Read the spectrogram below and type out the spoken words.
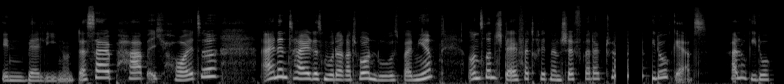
in Berlin. Und deshalb habe ich heute einen Teil des Moderatoren-Duos bei mir, unseren stellvertretenden Chefredakteur Guido Gerz. Hallo Guido.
